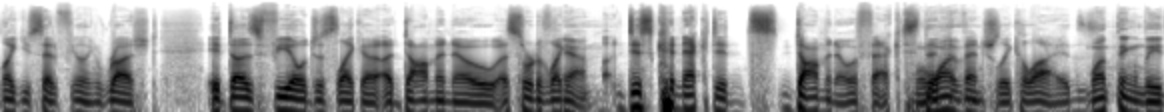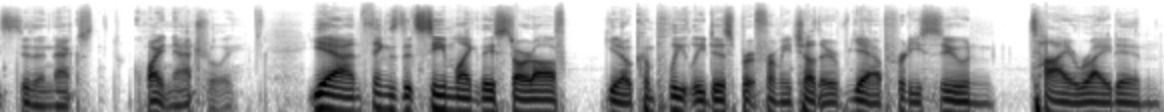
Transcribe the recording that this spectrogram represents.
like you said, feeling rushed, it does feel just like a, a domino, a sort of like Yeah. disconnected domino effect Well, that one- eventually collides. One thing leads to the next quite naturally. Yeah, and things that seem like they start off, you know, completely disparate from each other, yeah, pretty soon tie right in.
